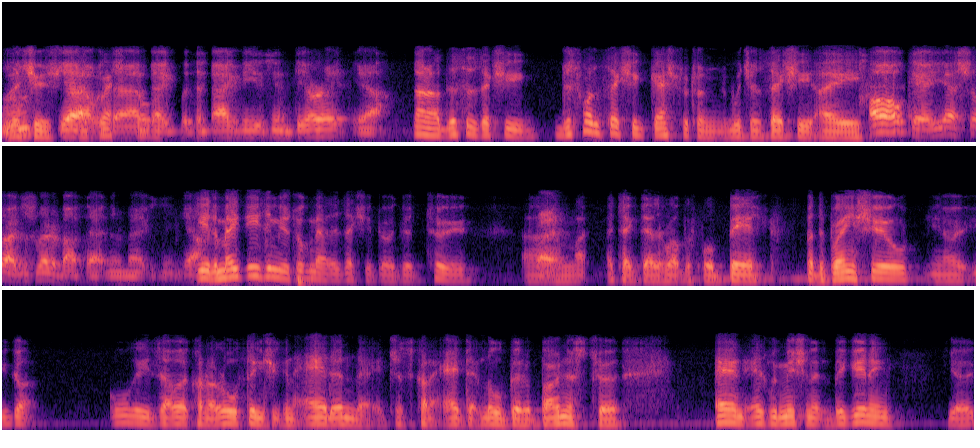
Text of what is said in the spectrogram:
Mhm. Which is, yeah, uh, with, the, mag- with the magnesium threonate. Yeah. no, no, this is actually this one's actually gastrodin, which is actually a Oh, okay. Yeah, sure. I just read about that in their magazine. Yeah. Yeah, the magnesium you're talking about is actually very good too. Um, Right. I, I take that as well before bed. But the brain shield, you know, you got all these other kind of little things you can add in there, just kind of add that little bit of bonus to it. And as we mentioned at the beginning, you know,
